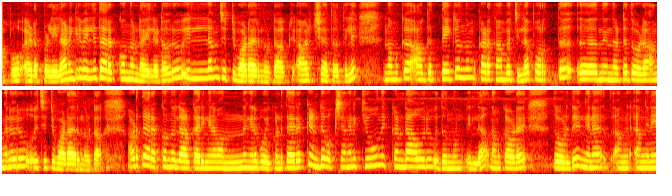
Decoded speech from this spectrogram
അപ്പോൾ എടപ്പള്ളിയിലാണെങ്കിൽ വലിയ തിരക്കൊന്നും ഉണ്ടായില്ല കേട്ടോ ഒരു ഇല്ലം ചുറ്റുപാടായിരുന്നു കേട്ടോ ആ ക്ഷേത്രത്തിൽ നമുക്ക് അകത്തേക്കൊന്നും കടക്കാൻ പറ്റില്ല. പുറത്ത് നിന്നിട്ട് തൊഴ അങ്ങനെ ഒരു ചുറ്റുപാടായിരുന്നു കേട്ടോ അവിടെ തിരക്കൊന്നുമില്ല. ആൾക്കാർ ഇങ്ങനെ വന്നിങ്ങനെ പോയിക്കൊണ്ട് തിരക്കുണ്ട്. പക്ഷെ അങ്ങനെ ക്യൂ നിൽക്കേണ്ട ആ ഒരു ഇതൊന്നും ഇല്ല. നമുക്കവിടെ തൊഴുത് ഇങ്ങനെ അങ്ങനെ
